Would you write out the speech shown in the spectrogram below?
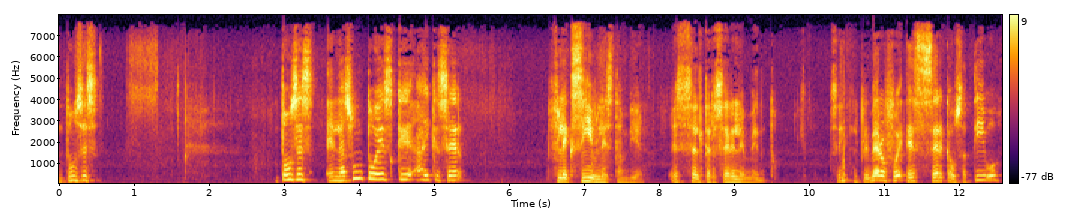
Entonces, entonces, el asunto es que hay que ser flexibles también. Ese es el tercer elemento. ¿sí? El primero fue, es ser causativo,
